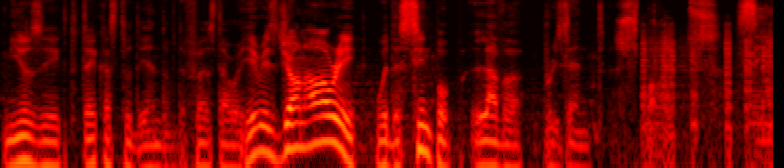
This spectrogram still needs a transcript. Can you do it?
music to take us to the end of the first hour. Here is John Ory with the Synthpop Lover Present Spots. See you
